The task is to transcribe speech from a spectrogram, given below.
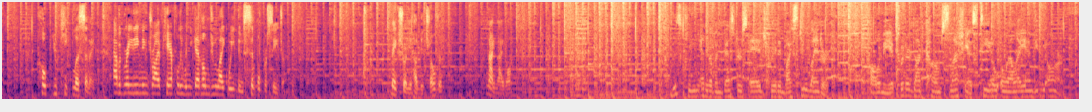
Hope you keep listening. Have a great evening. Drive carefully when you get home. Do like we do. Simple procedure. Make sure you hug your children. Night night all. This clean edit of Investor's Edge created by Stu Lander. Follow me at twitter.com slash S-T-O-O-L-A-N-D-E-R.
